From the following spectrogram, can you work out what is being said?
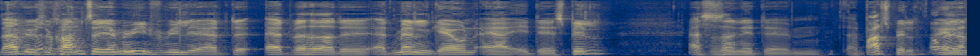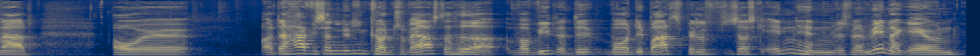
Der er vi jo så kommet til hjemme i min familie, at, at, hvad hedder det, at mandelgaven er et uh, spil. Altså sådan et uh, brætspil okay. af en eller anden art. Og, øh, og der har vi sådan en lille kontrovers, der hedder, hvorvidt, at det, hvor det brætspil så skal ende henne, hvis man vinder gaven.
